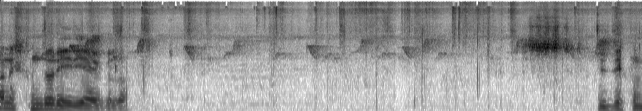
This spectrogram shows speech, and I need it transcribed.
অনেক সুন্দর এরিয়া এগুলো। দেখুন।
